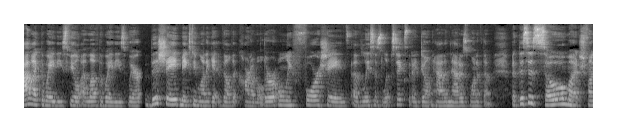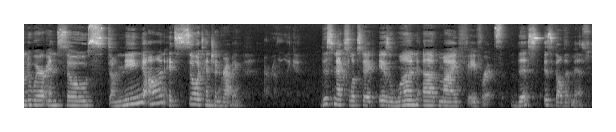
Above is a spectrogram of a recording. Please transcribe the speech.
I like the way these feel. I love the way these wear. This shade makes me want to get Velvet Carnival. There are only four shades of Lisa's lipsticks that I don't have, and that is one of them. But this is so much fun to wear and so stunning on. It's so attention grabbing. This next lipstick is one of my favorites. This is Velvet Myth.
